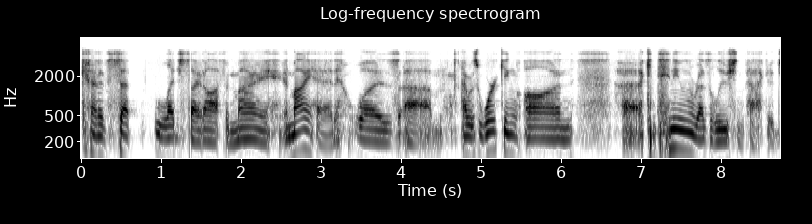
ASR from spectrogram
kind of set LegSite off in my in my head was um, I was working on uh, a continuing resolution package.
